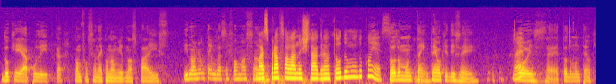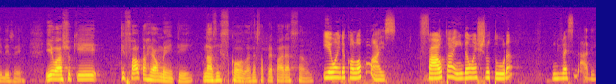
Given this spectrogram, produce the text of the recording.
do que é a política, como funciona a economia do nosso país. E nós não temos essa informação. Mas para falar no Instagram, todo mundo conhece. Todo mundo tem, tem o que dizer. Né? Pois é, todo mundo tem o que dizer. E eu acho que, que falta realmente nas escolas essa preparação. E eu ainda coloco mais. Falta ainda uma estrutura universidade.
